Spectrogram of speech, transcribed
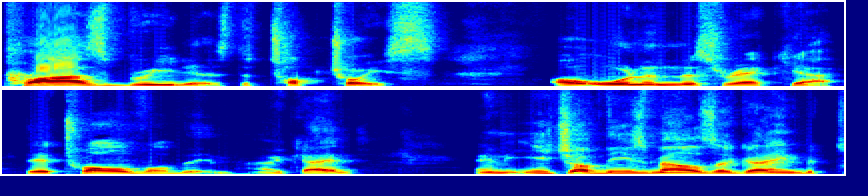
prize breeders, the top choice, are all in this rack here. There are 12 of them, okay? And each of these males are going bet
